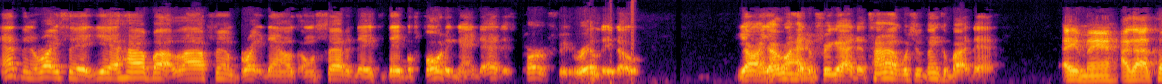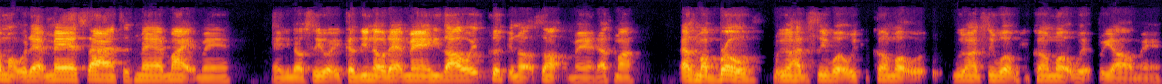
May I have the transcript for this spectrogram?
Anthony Wright said, "Yeah, how about live film breakdowns on Saturday, the day before the game? That is perfect, really though. Y'all, y'all gonna have to figure out the time. What you think about that?" Hey man, I gotta come up with that mad scientist, Mad Mike, man, and you know, see what because you know that man, he's always cooking up something, man. That's my that's my bro. We're gonna have to see what we can come up with. We're gonna see what we can come up with for y'all, man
